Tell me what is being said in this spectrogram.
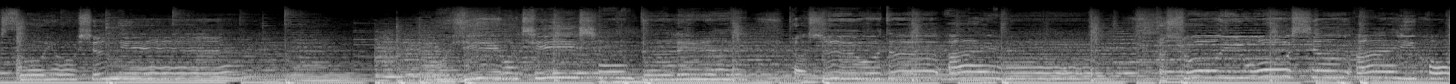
所有悬念。我一往情，他是我的爱人。他说与我相爱以后，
